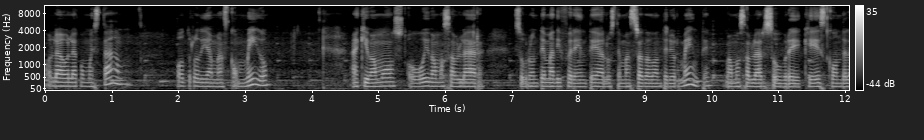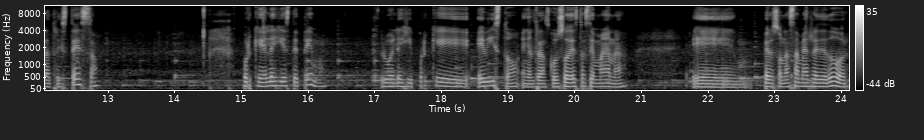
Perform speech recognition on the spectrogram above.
Hola, hola, ¿cómo están? Otro día más conmigo. Aquí vamos, hoy vamos a hablar sobre un tema diferente a los temas tratados anteriormente. Vamos a hablar sobre qué esconde la tristeza. ¿Por qué elegí este tema? Lo elegí porque he visto en el transcurso de esta semana eh, personas a mi alrededor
